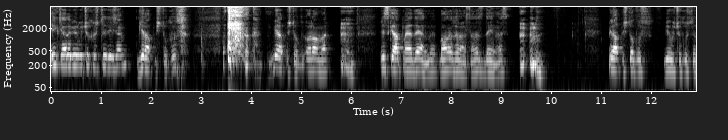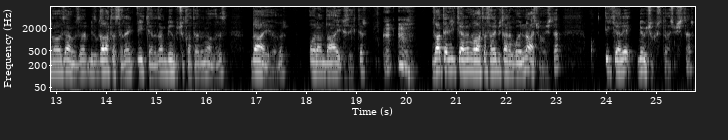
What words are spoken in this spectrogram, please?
İlk yarı 1.5 üstü diyeceğim. 1.69. 1.69 oran var. Riske atmaya değer mi? Bana sorarsanız değmez. 1.69 1.5 üstüne alacağımıza biz Galatasaray'ın ilk yarıdan 1.5 atarını alırız. Daha iyi olur. Oran daha yüksektir. Zaten ilk yarının Galatasaray bir tane golünü açmamışlar. İlk yarı 1.5 üstü açmışlar.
